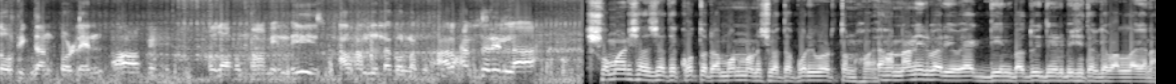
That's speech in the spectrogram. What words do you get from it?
তৌফিক দান করলেন। আলহামদুলিল্লাহ করলাম। আলহামদুলিল্লাহ। সময়ের সাথে সাথে কতটা মন মানসিকতা পরিবর্তন হয়। এখন নানির বাড়িও একদিন বা দুই দিনের বেশি থাকলে ভালো লাগে না।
